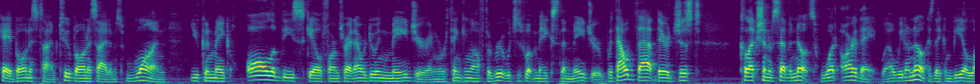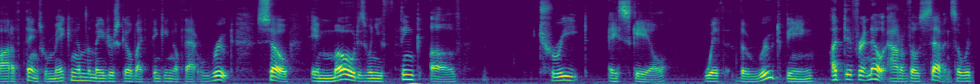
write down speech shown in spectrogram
Okay, bonus time, two bonus items. One, you can make all of these scale forms. Right now we're doing major and we're thinking off the root, which is what makes them major. Without that, they're just collection of seven notes. What are they? Well, we don't know because they can be a lot of things. We're making them the major scale by thinking of that root. So a mode is when you think of treat a scale with the root being a different note out of those seven. So we're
